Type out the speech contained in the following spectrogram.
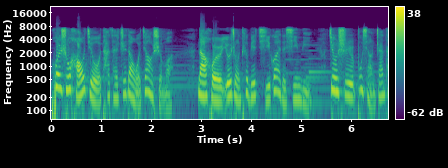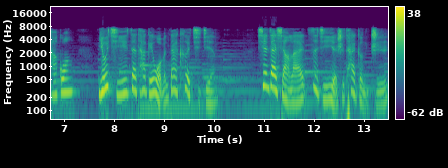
混熟好久，他才知道我叫什么。那会儿有种特别奇怪的心理，就是不想沾他光，尤其在他给我们代课期间。现在想来，自己也是太耿直。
